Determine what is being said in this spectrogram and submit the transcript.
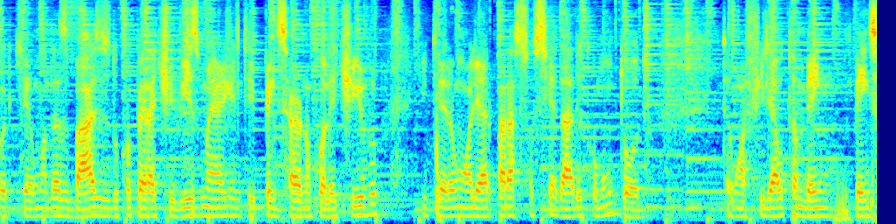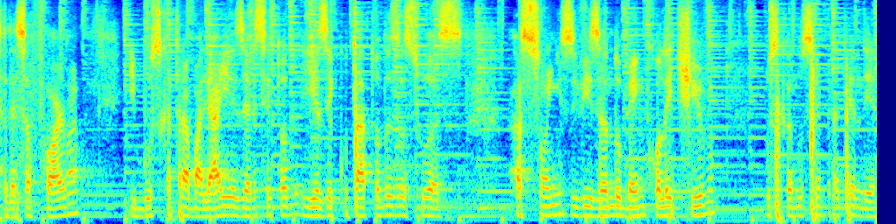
Porque uma das bases do cooperativismo é a gente pensar no coletivo e ter um olhar para a sociedade como um todo. Então a filial também pensa dessa forma e busca trabalhar e exercer todo, e executar todas as suas ações visando o bem coletivo, buscando sempre atender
